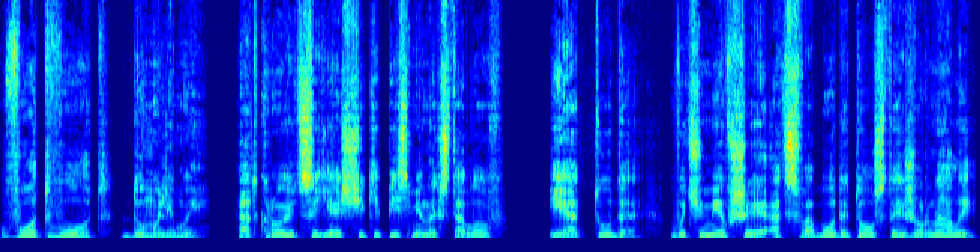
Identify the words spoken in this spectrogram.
«Вот-вот», — думали мы, — откроются ящики письменных столов, и оттуда, вычумевшие от свободы толстые журналы,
